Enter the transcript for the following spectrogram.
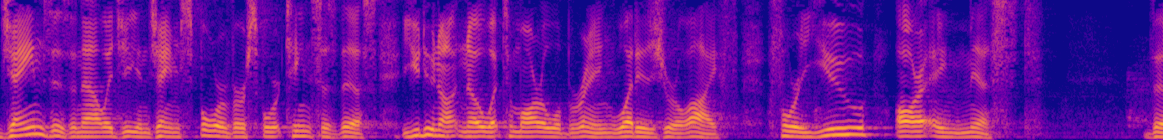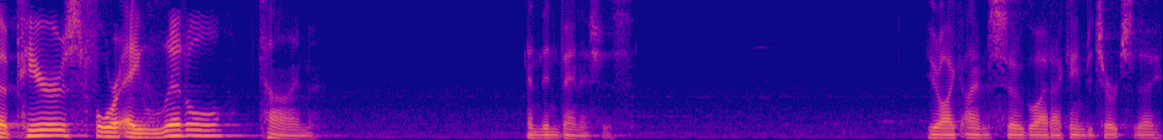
James's analogy in James 4 verse 14 says this, you do not know what tomorrow will bring. What is your life? For you are a mist that appears for a little time and then vanishes. You're like, I'm so glad I came to church today.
